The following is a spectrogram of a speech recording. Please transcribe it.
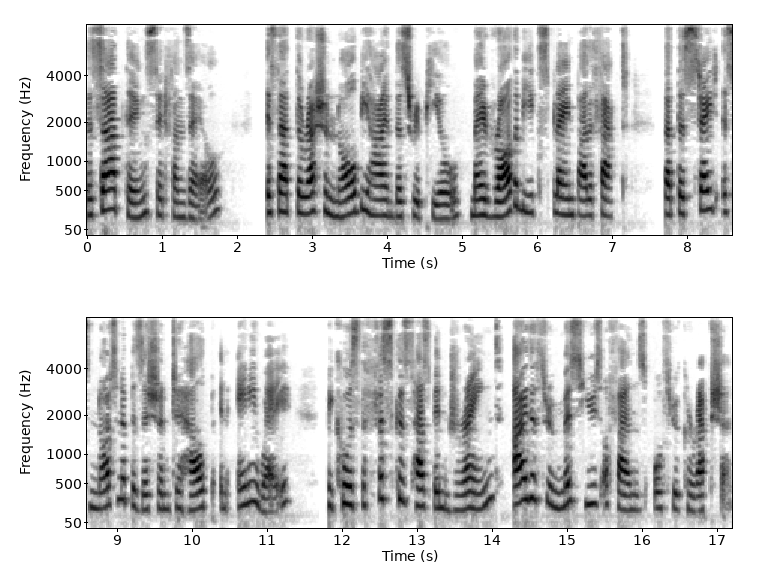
The sad thing, said Van Zyl, is that the rationale behind this repeal may rather be explained by the fact that the state is not in a position to help in any way because the fiscus has been drained either through misuse of funds or through corruption.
